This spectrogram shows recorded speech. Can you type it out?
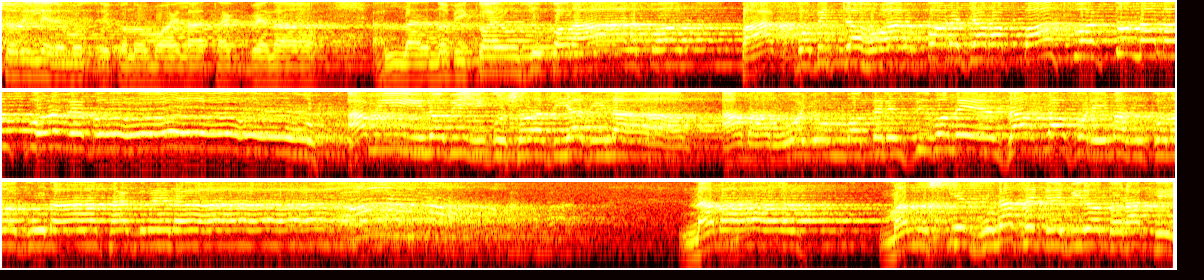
শরীরের মধ্যে কোনো ময়লা থাকবে না। আল্লাহর নবী কয় উজু করার পর পবিত্র হওয়ার পর যারা পাঁচ ওয়াক্ত নামাজ পড়বে গো, আমি নবী ঘোষণা দিয়া দিলাম, আমার ওই উম্মতের জীবনে যাত্রা পরিমাণ কোনো গুনাহ থাকবে না। নামাজ মানুষকে গুণা থেকে বিরত রাখে,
